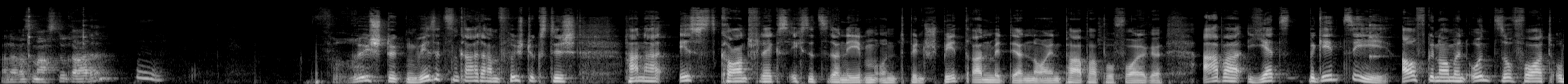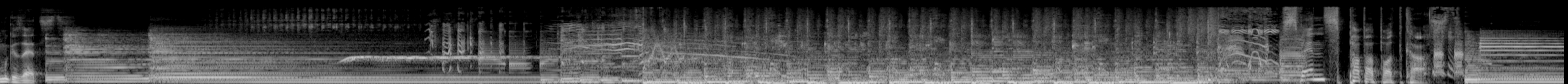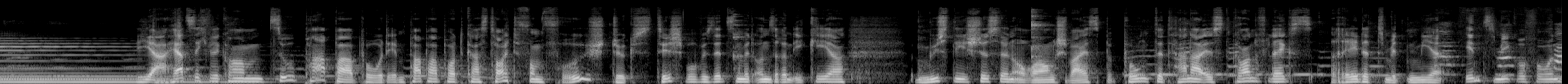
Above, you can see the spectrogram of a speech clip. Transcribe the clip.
Hanna, was machst du gerade? Hm. Frühstücken. Wir sitzen gerade am Frühstückstisch. Hanna isst Cornflakes, ich sitze daneben und bin spät dran mit der neuen Papapo-Folge. Aber jetzt beginnt sie. Aufgenommen und sofort umgesetzt. Papa Podcast. Ja, herzlich willkommen zu Papapo, dem Papa-Podcast heute vom Frühstückstisch, wo wir sitzen mit unseren Ikea Müsli-Schüsseln orange-weiß bepunktet. Hanna isst Cornflakes, redet mit mir ins Mikrofon.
